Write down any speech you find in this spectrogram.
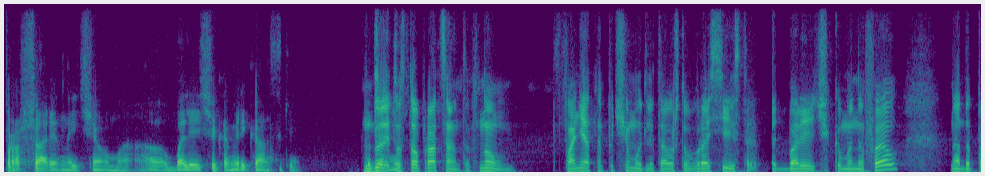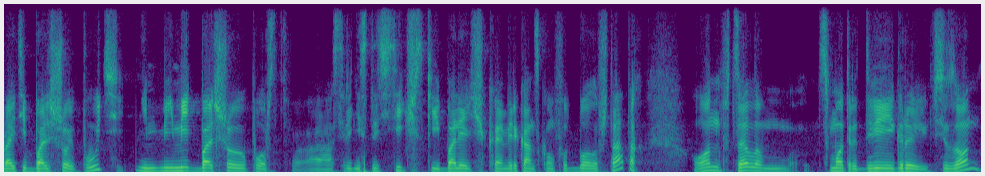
прошаренный, чем э, болельщик американский. Потому... Да, это сто процентов. Ну, понятно почему. Для того, чтобы в России стать болельщиком НФЛ, надо пройти большой путь, иметь большое упорство. А среднестатистический болельщик американского футбола в Штатах, он в целом смотрит две игры в сезон,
